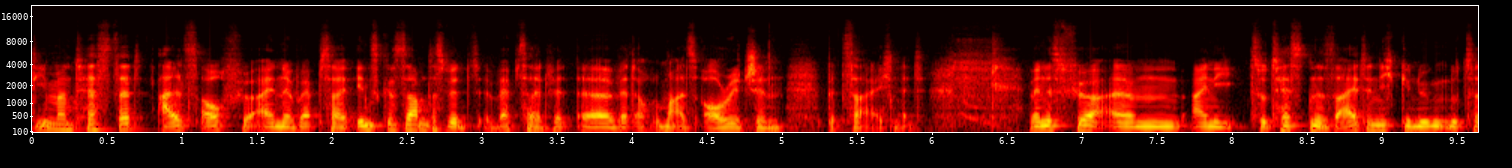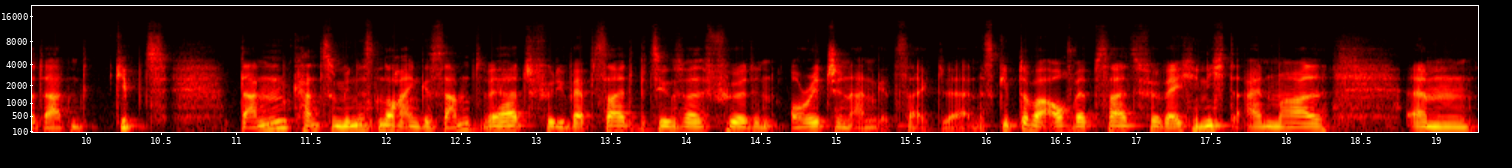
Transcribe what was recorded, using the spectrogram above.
die man testet, als auch für eine Website insgesamt. Das wird, Website wird, äh, wird auch immer als Origin bezeichnet. Wenn es für ähm, eine zu testende Seite nicht genügend Nutzerdaten gibt, dann kann zumindest noch ein Gesamtwert für die Website bzw. für den Origin angezeigt werden. Es gibt aber auch Websites, für welche nicht einmal ähm,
